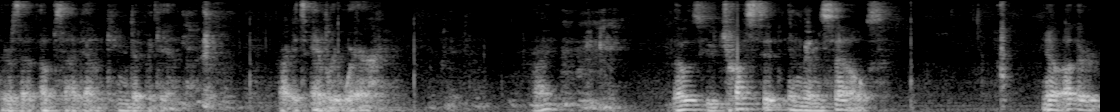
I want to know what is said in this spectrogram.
There's that upside down kingdom again. Right? It's everywhere. Right? Those who trusted in themselves. You know, other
